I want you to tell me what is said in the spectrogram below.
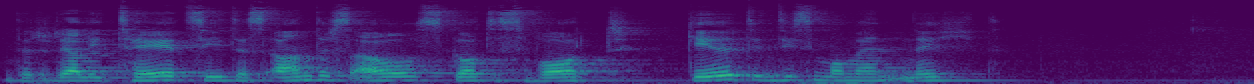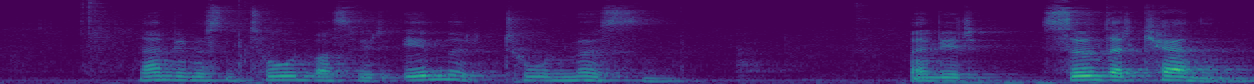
In der Realität sieht es anders aus, Gottes Wort gilt in diesem Moment nicht. Nein, wir müssen tun, was wir immer tun müssen, wenn wir Sünde erkennen.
